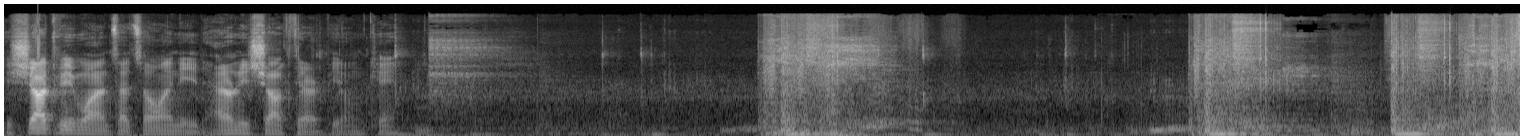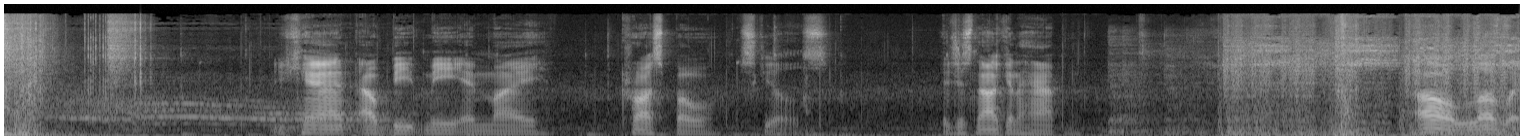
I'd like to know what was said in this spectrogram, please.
You shocked me once, that's all I need. I don't need shock therapy, okay? Outbeat me in my crossbow skills. It's just not gonna happen. Oh, lovely.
